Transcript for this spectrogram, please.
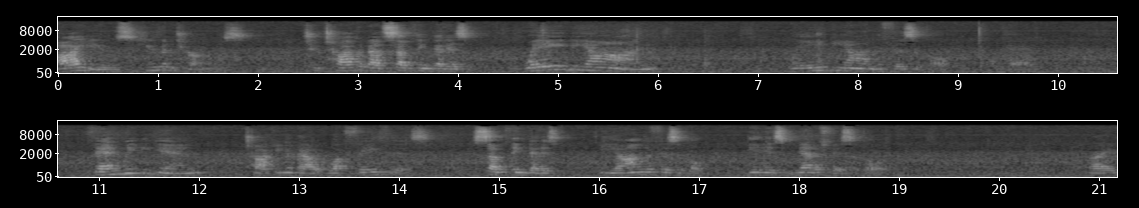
I use human terms to talk about something that is way beyond, way beyond the physical, okay? Then we begin talking about what faith is, something that is beyond the physical. It is metaphysical, right?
